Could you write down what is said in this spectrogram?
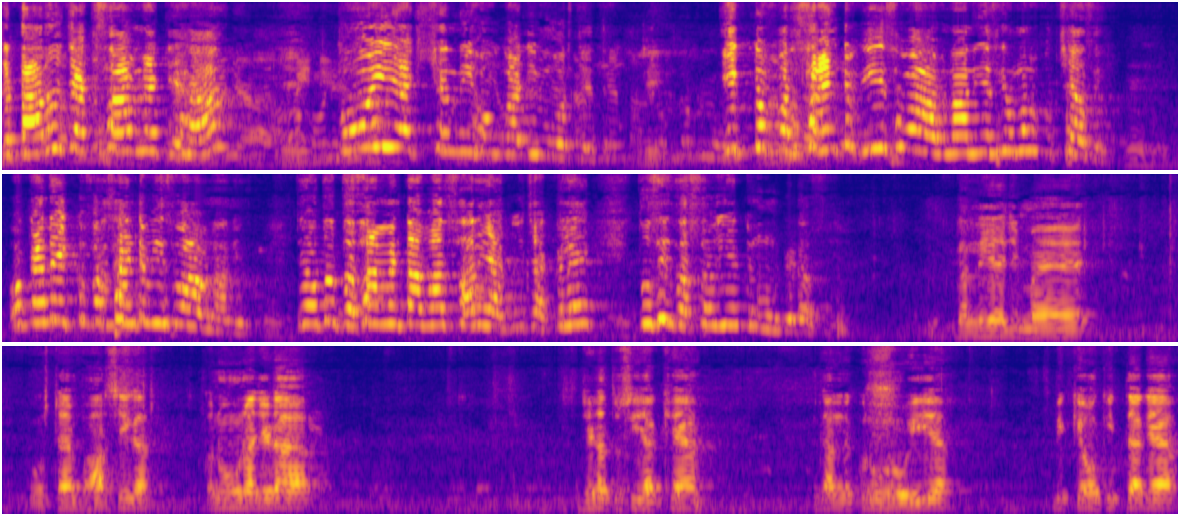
ਕਟਾਰੂ ਚੱਕ ਸਾਹਿਬ ਨੇ ਕਿਹਾ ਕੋਈ ਐਕਸ਼ਨ ਨਹੀਂ ਹੋਊਗਾ ਜੀ ਮੋਰਚੇ ਤੇ। 1% ਵੀ ਸੰਭਾਵਨਾ ਨਹੀਂ ਅਸੀਂ ਉਹਨਾਂ ਨੂੰ ਪੁੱਛਿਆ ਸੀ। ਉਹ ਕਹਿੰਦੇ 1% ਵੀ ਸੰਭਾਵਨਾ ਨਹੀਂ। ਤੇ ਉਦੋਂ 10 ਮਿੰਟਾਂ ਬਾਅਦ ਸਾਰੇ ਆਗੂ ਚੱਕ ਲਏ। ਤੁਸੀਂ ਦੱਸੋ ਜੀ ਇਹ ਕਾਨੂੰਨ ਕਿਹੜਾ ਸੀ? ਗੱਲ ਇਹ ਹੈ ਜੀ ਮੈਂ ਉਸ ਟਾਈਮ ਬਾਹਰ ਸੀਗਾ। ਕਾਨੂੰਨ ਆ ਜਿਹੜਾ ਜਿਹੜਾ ਤੁਸੀਂ ਆਖਿਆ ਗੱਲ ਕਾਨੂੰਨ ਉਹੀ ਆ ਵੀ ਕਿਉਂ ਕੀਤਾ ਗਿਆ।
